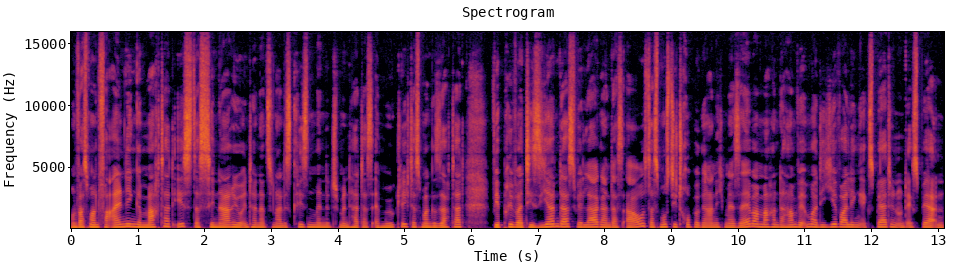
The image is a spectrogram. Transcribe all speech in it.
Und was man vor allen Dingen gemacht hat, ist, das Szenario internationales Krisenmanagement hat das ermöglicht, dass man gesagt hat, wir privatisieren das, wir lagern das aus, das muss die Truppe gar nicht mehr selber machen. Da haben wir immer die jeweiligen Expertinnen und Experten.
